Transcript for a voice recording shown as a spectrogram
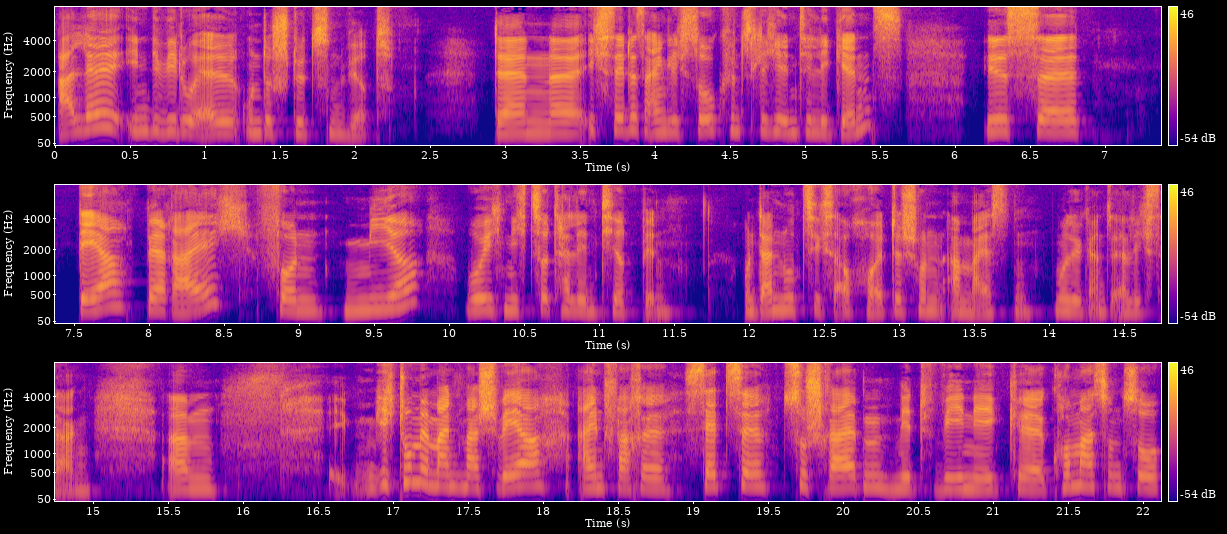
alle individuell unterstützen wird. Denn äh, ich sehe das eigentlich so, künstliche Intelligenz ist äh, der Bereich von mir, wo ich nicht so talentiert bin. Und dann nutze ich es auch heute schon am meisten, muss ich ganz ehrlich sagen. Ähm, ich tue mir manchmal schwer, einfache Sätze zu schreiben mit wenig äh, Kommas und so.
